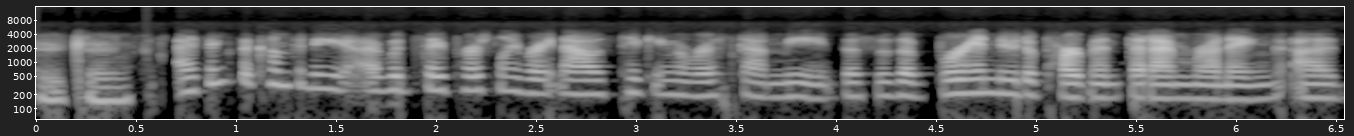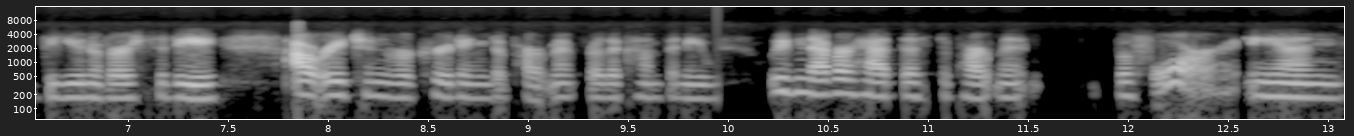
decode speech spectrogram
taking? I think the company, I would say personally, right now is taking a risk on me. This is a brand new department that I'm running, uh, the university outreach and recruiting department for the company we've never had this department before. And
